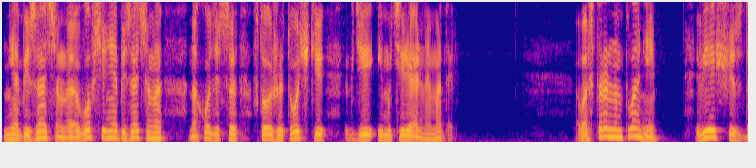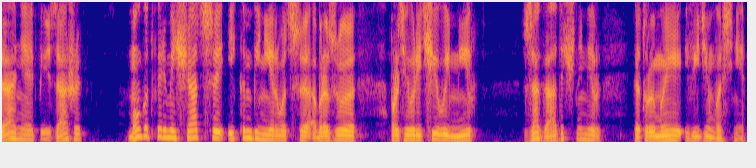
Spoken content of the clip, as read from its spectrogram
не обязательно, вовсе не обязательно находится в той же точке, где и материальная модель. В астральном плане вещи, здания, пейзажи могут перемещаться и комбинироваться, образуя противоречивый мир, загадочный мир, который мы видим во сне.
